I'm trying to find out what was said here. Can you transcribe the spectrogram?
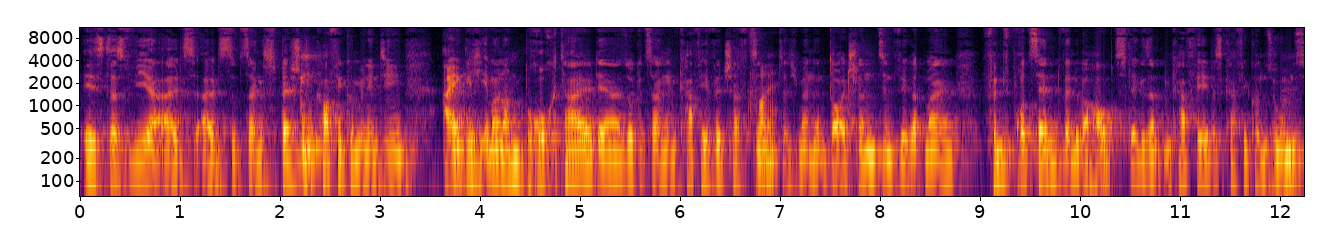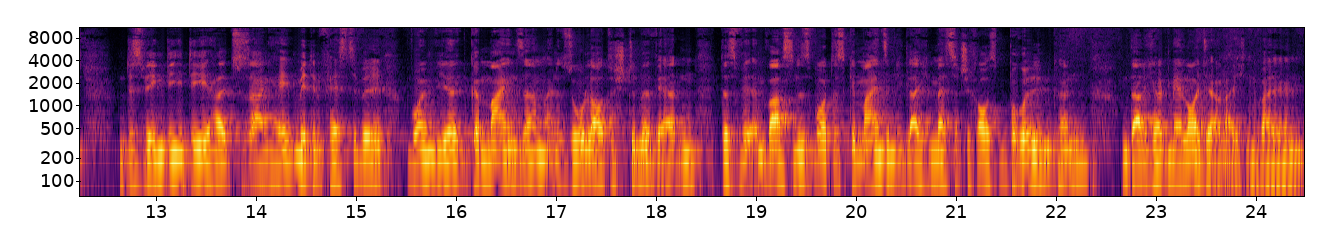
ist, dass wir als, als sozusagen Special Coffee Community eigentlich immer noch ein Bruchteil der sozusagen Kaffeewirtschaft sind. Voll. Ich meine, in Deutschland sind wir gerade mal fünf Prozent, wenn überhaupt, der gesamten Kaffee, des Kaffeekonsums. Mhm. Und deswegen die Idee halt zu sagen, hey, mit dem Festival wollen wir gemeinsam eine so laute Stimme werden, dass wir im wahrsten des Wortes gemeinsam die gleiche Message rausbrüllen können und dadurch halt mehr Leute erreichen, weil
